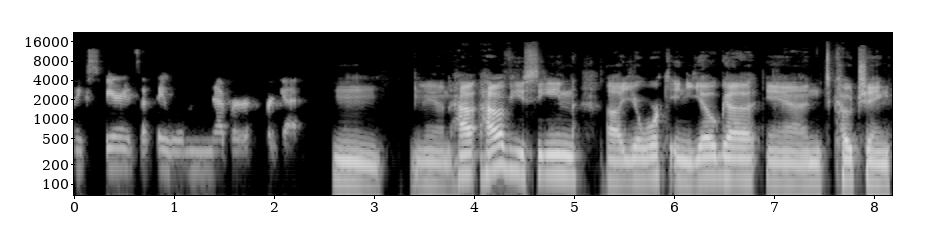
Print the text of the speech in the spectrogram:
an experience that they will never forget Mm, man, how how have you seen uh, your work in yoga and coaching?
